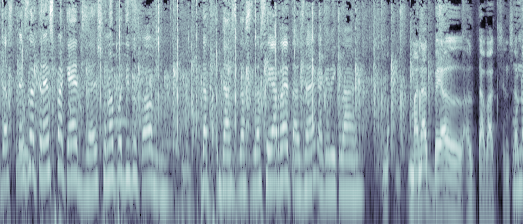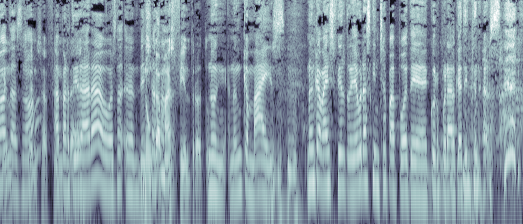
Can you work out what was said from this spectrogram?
Després de tres paquets, eh? Això no ho pot dir tothom. De, de, de, de cigarretes, eh? Que quedi clar. M'ha anat bé el, el tabac sense Ho fil- notes, no? sense filtre. a partir d'ara ho has de, eh, deixes... Nunca el- más filtro, tu. No, nunca más. nunca más filtro. Ja veuràs quin xapapote corporal que tindràs.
